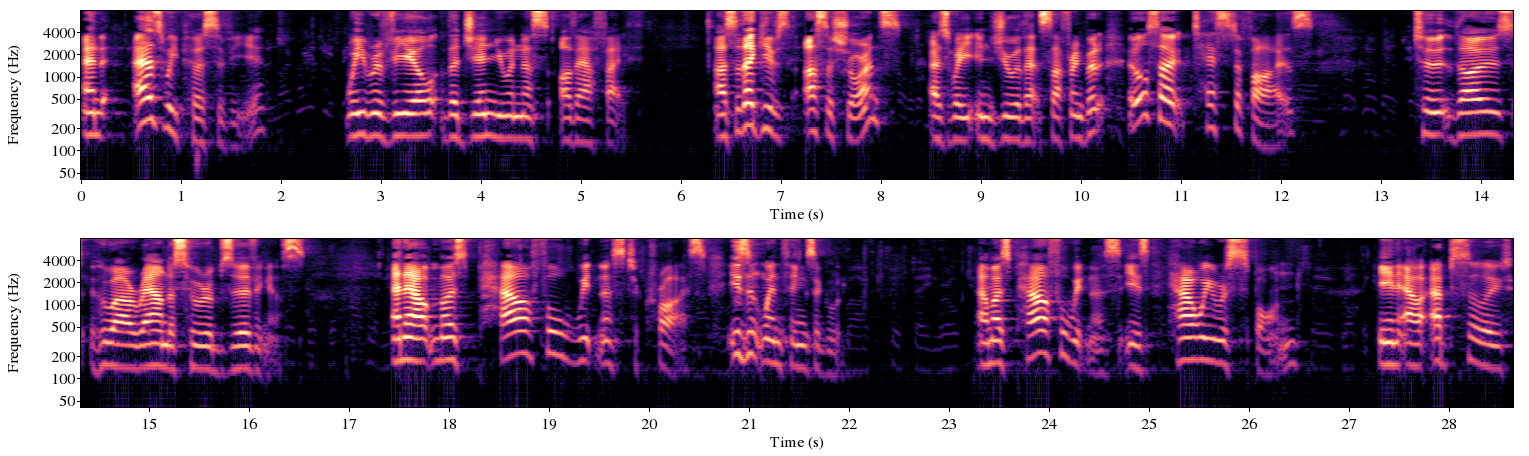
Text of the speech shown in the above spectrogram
And as we persevere, we reveal the genuineness of our faith. Uh, so that gives us assurance as we endure that suffering, but it also testifies to those who are around us, who are observing us. And our most powerful witness to Christ isn't when things are good. Our most powerful witness is how we respond in our absolute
